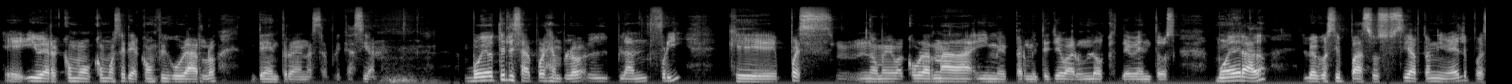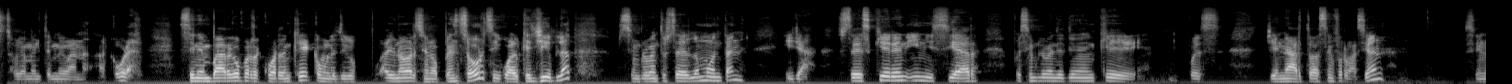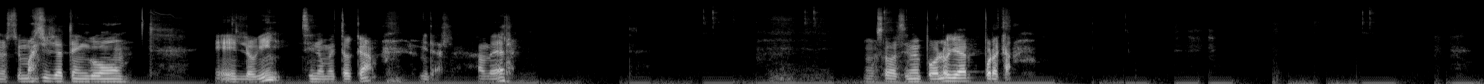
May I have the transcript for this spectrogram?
eh, y ver cómo, cómo sería configurarlo dentro de nuestra aplicación voy a utilizar, por ejemplo, el plan free, que pues no me va a cobrar nada y me permite llevar un log de eventos moderado. Luego si paso cierto nivel, pues obviamente me van a, cobrar. Sin embargo, pues recuerden que, como les digo, hay una versión open source, igual que GitLab. Simplemente ustedes lo montan y ya. Si ustedes quieren iniciar, pues simplemente tienen que, pues, llenar toda esta información. Si no estoy mal, yo ya tengo el login. Si no me toca, mirar. A ver. Vamos a ver si me puedo loguear por acá.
